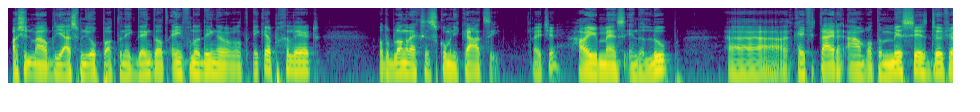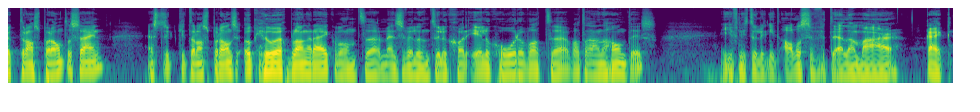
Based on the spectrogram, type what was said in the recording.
Als je het maar op de juiste manier oppakt. En ik denk dat een van de dingen wat ik heb geleerd, wat het belangrijkste is, is communicatie. Weet je, hou je mensen in de loop. Eh, geef je tijdig aan wat er mis is. Durf je ook transparant te zijn. En een stukje transparantie is ook heel erg belangrijk. Want eh, mensen willen natuurlijk gewoon eerlijk horen wat, eh, wat er aan de hand is. Je hoeft natuurlijk niet alles te vertellen. Maar kijk,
